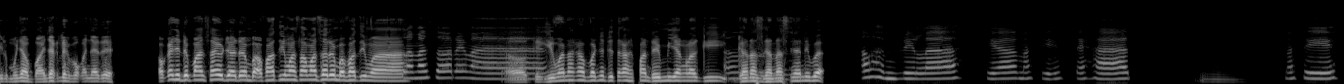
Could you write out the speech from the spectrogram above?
ilmunya banyak deh pokoknya deh. Oke, di depan saya udah ada Mbak Fatima. Selamat sore Mbak Fatima. Selamat sore, Mas. Oke, gimana kabarnya di tengah pandemi yang lagi ganas-ganasnya nih, Mbak? Alhamdulillah, ya masih sehat, Hmm, masih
